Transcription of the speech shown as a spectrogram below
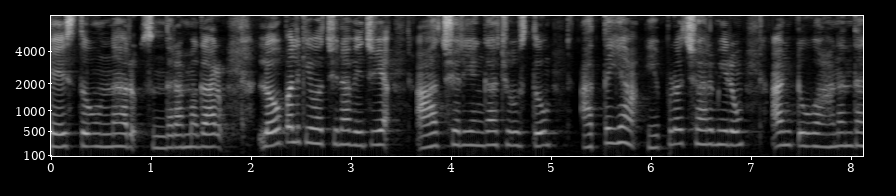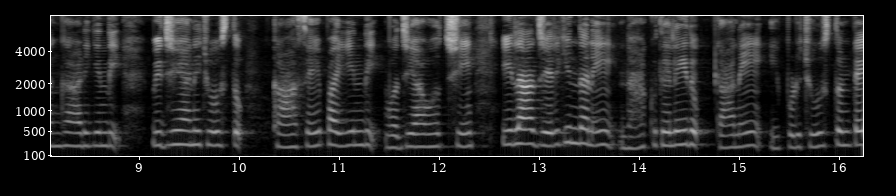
చేస్తూ ఉన్నారు. సుందరమ్మ గారు లోపలికి వచ్చిన విజయ ఆశ్చర్యంగా చూస్తూ అత్తయ్య ఎప్పుడొచ్చారు మీరు? అంటూ ఆనందంగా అడిగింది. విజయాన్ని చూస్తూ కాసేపు అయ్యింది విజయ వచ్చి ఇలా జరిగిందని నాకు తెలియదు కానీ ఇప్పుడు చూస్తుంటే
